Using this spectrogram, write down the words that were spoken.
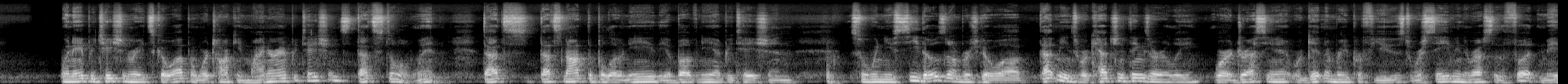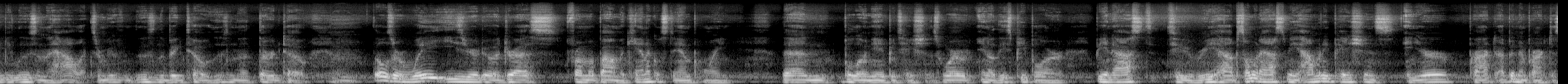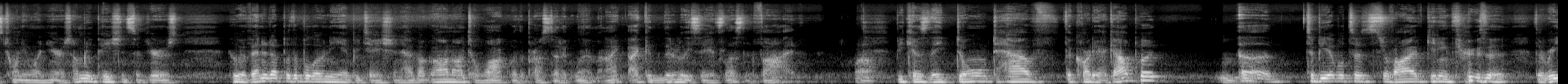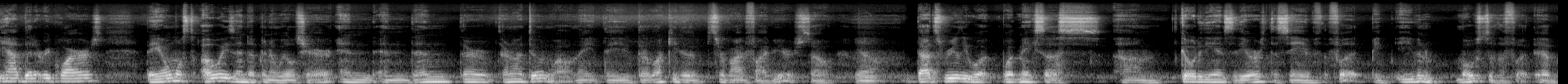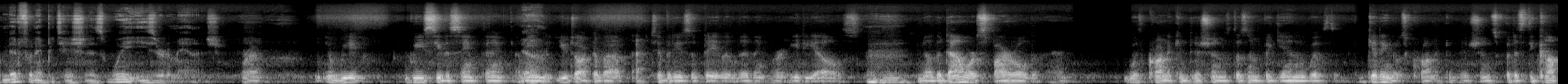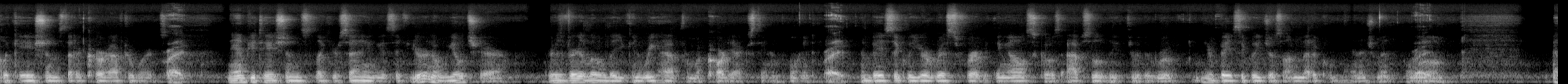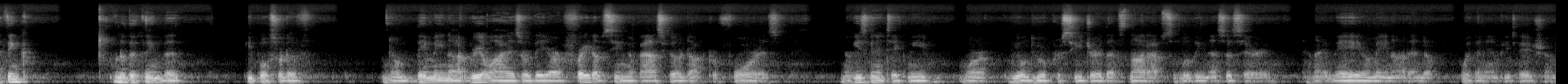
when amputation rates go up and we're talking minor amputations, that's still a win. That's that's not the below knee, the above knee amputation. So when you see those numbers go up, that means we're catching things early, we're addressing it, we're getting them reperfused, we're saving the rest of the foot and maybe losing the hallux or moving, losing the big toe, losing the third toe. Mm. Those are way easier to address from a biomechanical standpoint than below knee amputations, where you know these people are being asked to rehab. Someone asked me how many patients in your practice. I've been in practice twenty one years. How many patients of yours who have ended up with a below knee amputation have gone on to walk with a prosthetic limb? And I, I could literally say it's less than five Wow. because they don't have the cardiac output uh, to be able to survive getting through the, the rehab that it requires. They almost always end up in a wheelchair, and, and then they're they're not doing well. And they they they're lucky to survive five years. So Yeah. That's really what what makes us um, go to the ends of the earth to save the foot. Even most of the foot, uh, midfoot amputation is way easier to manage. Right. We we see the same thing. I Yeah. mean, you talk about activities of daily living or ADLs. Mm-hmm. You know, the downward spiral with chronic conditions doesn't begin with getting those chronic conditions, but it's the complications that occur afterwards. Right. And amputations, like you're saying, is if you're in a wheelchair, there's very little that you can rehab from a cardiac standpoint. Right. And basically, your risk for everything else goes absolutely through the roof. You're basically just on medical management alone. I think another thing that people sort of, you know, they may not realize or they are afraid of seeing a vascular doctor for is, you know, he's going to take me or we'll do a procedure that's not absolutely necessary, and I may or may not end up with an amputation.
